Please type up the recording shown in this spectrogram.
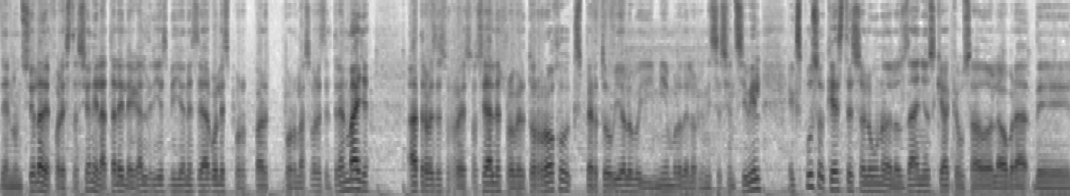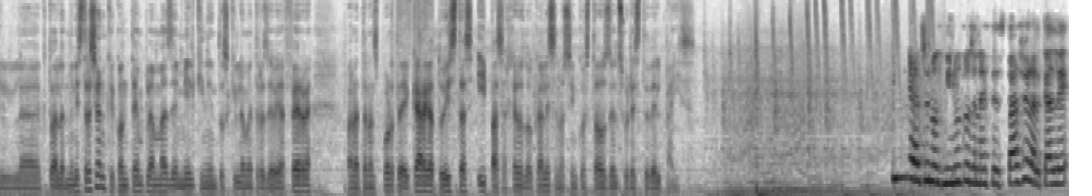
denunció la deforestación y la tala ilegal de 10 millones de árboles por, por las obras del Tren Maya. A través de sus redes sociales, Roberto Rojo, experto biólogo y miembro de la organización civil, expuso que este es solo uno de los daños que ha causado la obra de la actual administración, que contempla más de 1.500 kilómetros de vía férrea para transporte de carga, turistas y pasajeros locales en los cinco estados del sureste del país. Y hace unos minutos en este espacio, el alcalde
